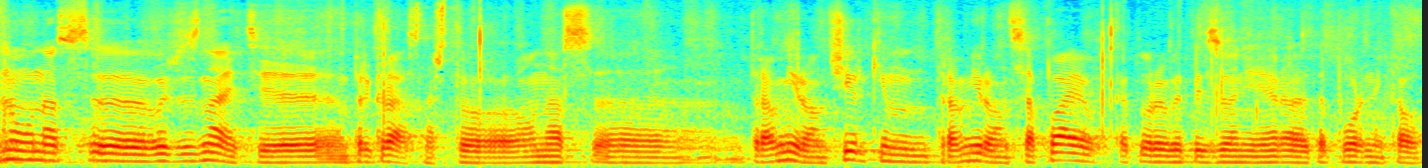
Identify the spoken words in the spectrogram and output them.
Ну, у нас, э, вы же знаете э, прекрасно, что у нас травмирован Чиркин, травмирован Сапаев, который в этой зоне играет опорников.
